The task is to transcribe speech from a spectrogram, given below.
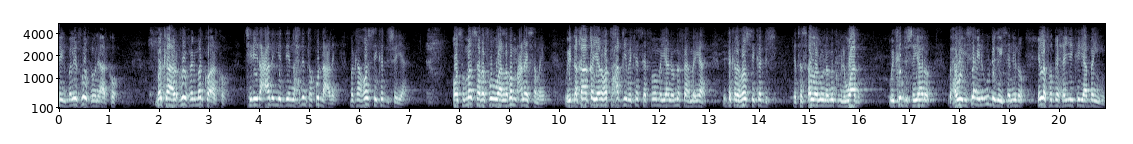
eegi bal in ruuxuuni arko. Markaa ruuxuuni markuu arko jiriidacada iyo dee naxdinta ku dhacday markaa hoostay ka dusayaan oo uma sarafuu waa laba macnay samayn. Way dhaqaaqayaan horta xaqii bay ka sarfoomayaan oo ma fahmayaan. Midda kale hoostay ka dusi yatasallaluuna minkum liwaada way ka dusayaanoo waxa weye si ayna u dhegaysanino in la fadeexeeyay ka yaaban yihiin.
